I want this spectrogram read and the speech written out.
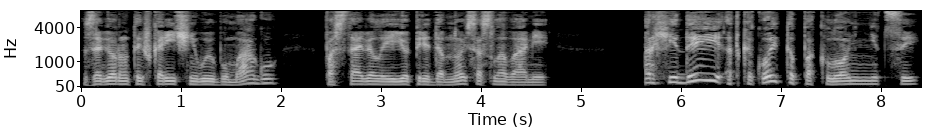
завернутой в коричневую бумагу, поставила ее передо мной со словами «Орхидеи от какой-то поклонницы»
